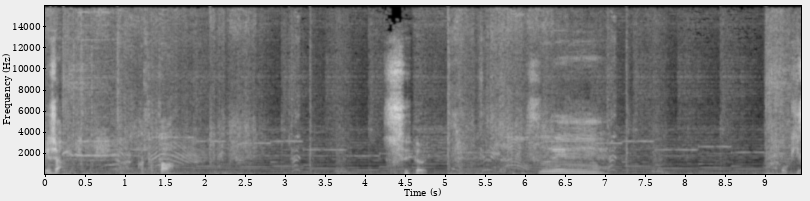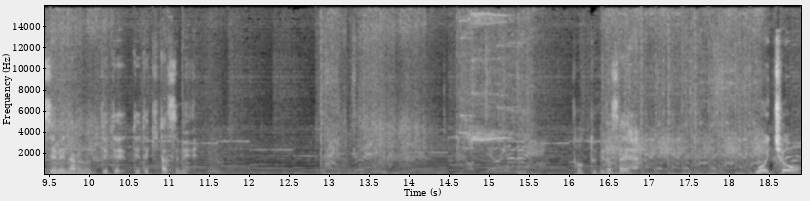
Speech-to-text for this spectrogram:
よっしゃ当たったわ。強い。強え置き攻めならぬ出て出てきた攻め。取ってください。もう一丁。ぶっ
